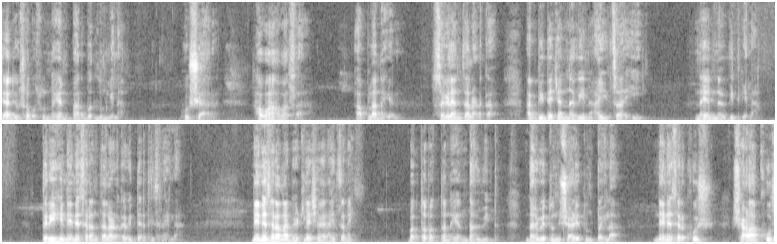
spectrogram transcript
त्या दिवसापासून नयन पार बदलून गेला. हुशार हवा हवासा आपला नयन सगळ्यांचा लाडका अगदी त्याच्या नवीन आईचाही नयन नववीत गेला. तरीही नेनेसरांचा लाडका विद्यार्थीच राहिला. नेनेसरांना भेटल्याशिवाय राहायचं नाही. बघता बघता नयन दहावीत दहावीतून शाळेतून पहिला. नेनेसर खुश शाळा खुश.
